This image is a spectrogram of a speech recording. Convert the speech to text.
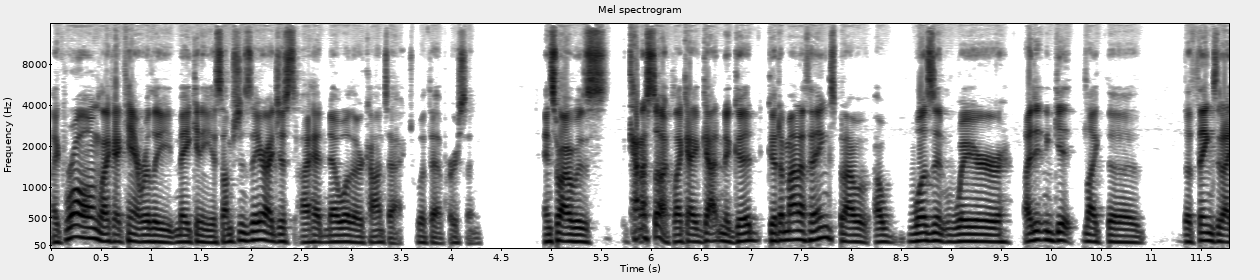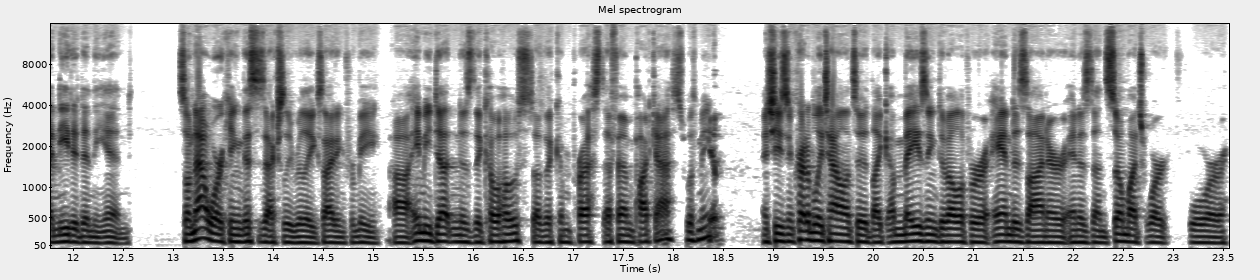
like wrong. Like I can't really make any assumptions there. I just I had no other contact with that person. And so I was kind of stuck. Like I gotten a good good amount of things, but I, I wasn't where I didn't get like the the things that I needed in the end. So now working, this is actually really exciting for me. Uh, Amy Dutton is the co-host of the Compressed FM podcast with me, yep. and she's incredibly talented, like amazing developer and designer, and has done so much work for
